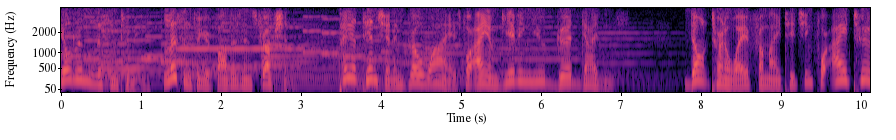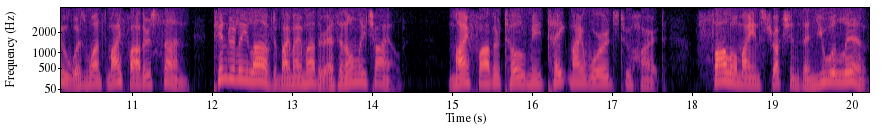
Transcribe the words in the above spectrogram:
children, listen to me. Listen to your father's instruction. Pay attention and grow wise, for I am giving you good guidance. Don't turn away from my teaching, for I too was once my father's son, tenderly loved by my mother as an only child. My father told me, Take my words to heart. Follow my instructions, and you will live.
